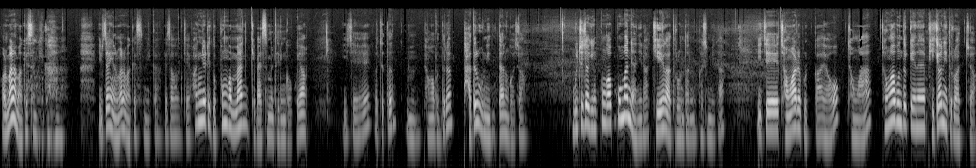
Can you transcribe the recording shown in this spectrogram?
얼마나 많겠습니까? 입장이 얼마나 많겠습니까? 그래서 이제 확률이 높은 것만 이렇게 말씀을 드린 거고요. 이제 어쨌든 음, 병화분들은 받을 운이 있다는 거죠. 물질적인 것뿐만이 아니라 기회가 들어온다는 것입니다. 이제 정화를 볼까요? 정화. 정화분들께는 비견이 들어왔죠.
